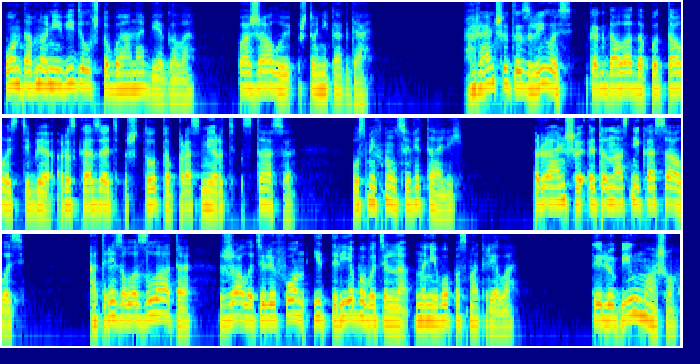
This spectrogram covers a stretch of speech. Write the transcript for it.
Он давно не видел, чтобы она бегала. Пожалуй, что никогда. «Раньше ты злилась, когда Лада пыталась тебе рассказать что-то про смерть Стаса», — усмехнулся Виталий. Раньше это нас не касалось. Отрезала Злата, сжала телефон и требовательно на него посмотрела. Ты любил Машу?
